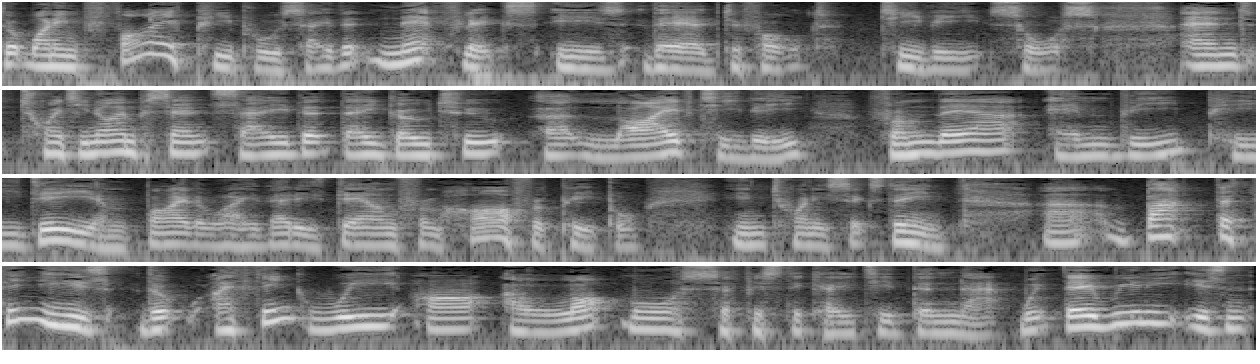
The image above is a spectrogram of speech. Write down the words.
that one in five people say that Netflix is their default TV source, and 29% say that they go to uh, live TV from their MVPD. And by the way, that is down from half of people in 2016. Uh, but the thing is that I think we are a lot more sophisticated than that. There really isn't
